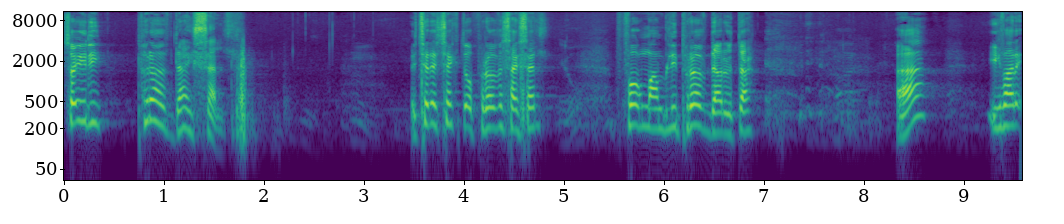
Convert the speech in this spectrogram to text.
Så gir de 'prøv deg selv'. Er ikke det kjekt å prøve seg selv? Får man bli prøvd der ute? Eh? I hver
